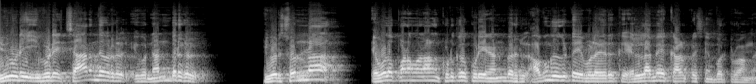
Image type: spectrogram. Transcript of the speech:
இவருடைய இவருடைய சார்ந்தவர்கள் இவர் நண்பர்கள். இவர் சொன்னால் எவ்வளோ பணம் வேணாலும் கொடுக்கக்கூடிய நண்பர்கள் அவங்கக்கிட்ட இவ்வளோ இருக்குது எல்லாமே கால்குலேஷன் போட்டுருவாங்க.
